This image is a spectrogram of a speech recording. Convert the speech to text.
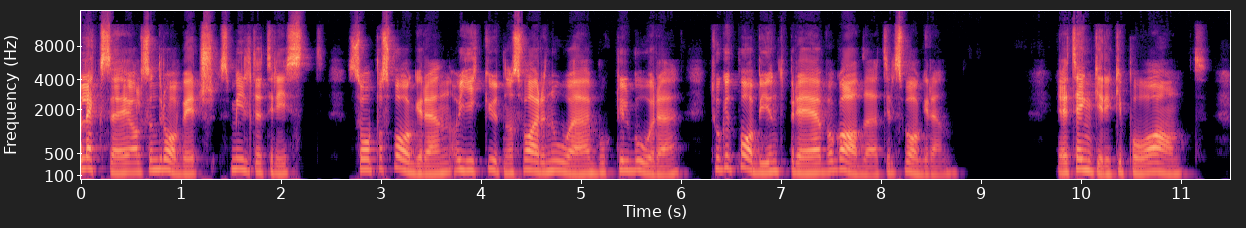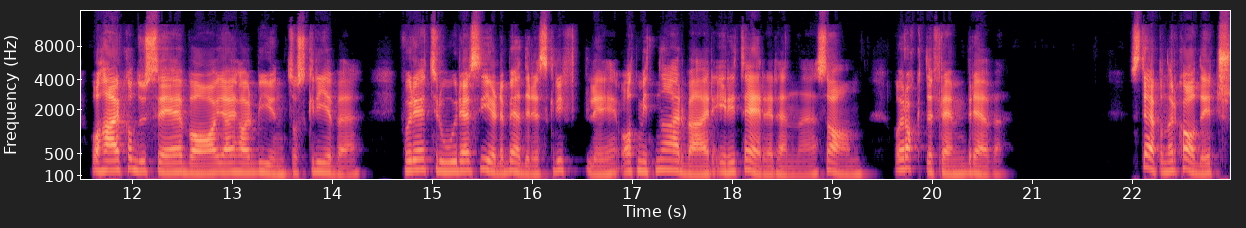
Aleksej Aleksandrovitsj smilte trist så på svogeren og gikk uten å svare noe bort til bordet, tok et påbegynt brev og ga det til svogeren. Jeg tenker ikke på annet, og her kan du se hva jeg har begynt å skrive, for jeg tror jeg sier det bedre skriftlig og at mitt nærvær irriterer henne, sa han og rakte frem brevet. Stepan Arkadic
